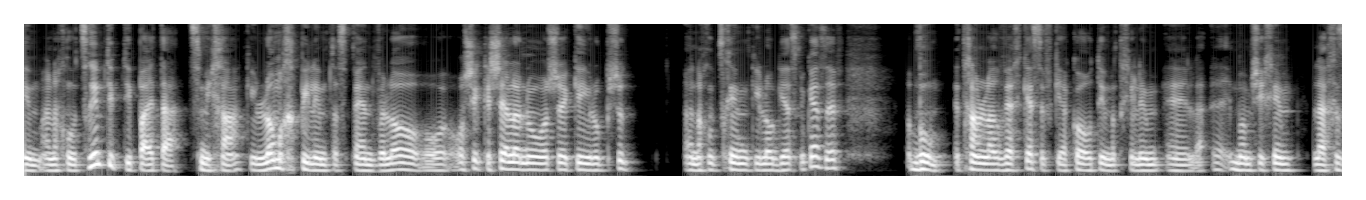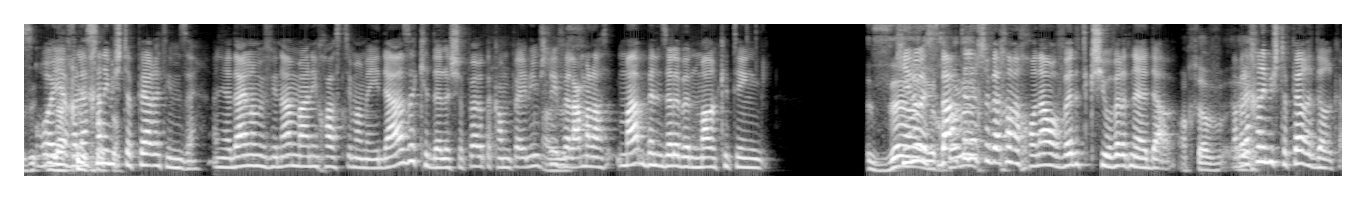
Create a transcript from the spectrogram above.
אם אנחנו עוצרים טיפ טיפה את הצמיחה, כאילו לא מכפילים את הספנד ולא, או, או שקשה לנו, או שכאילו פשוט אנחנו צריכים, כאילו לא גייסנו כסף, בום, התחלנו להרוויח כסף, כי הקורטים מתחילים, אה, לה- אה, ממשיכים להחז... רועי, להכניס אבל איך אני אותו. משתפרת עם זה? אני עדיין לא מבינה מה אני יכולה לעשות עם המידע הזה כדי לשפר את הקמפיינים שלי, אז- ולמה, לעשות- מה בין זה לבין מרקטינג? זה כאילו הסברת היכולת- לי עכשיו איך המכונה עובדת כשהיא עובדת נהדר. עכשיו, אבל אה, איך אני משתפרת דרכה?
